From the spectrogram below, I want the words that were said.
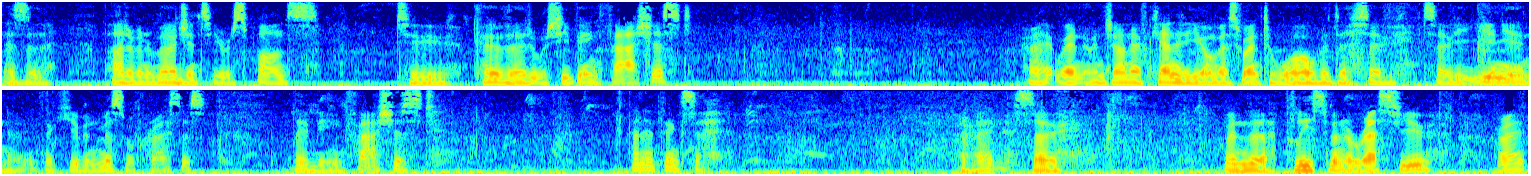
as a part of an emergency response to COVID. Was she being fascist? Right, when, when John F. Kennedy almost went to war with the Soviet, Soviet Union, the Cuban Missile Crisis, they being fascist? I don't think so. All right, so when the policeman arrests you, right,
